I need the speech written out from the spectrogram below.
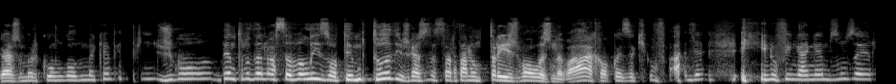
O gajo marcou um gol de meio campo e jogou dentro da nossa baliza o tempo todo e os gajos acertaram três bolas na barra ou coisa que o valha e no fim ganhamos um zero.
